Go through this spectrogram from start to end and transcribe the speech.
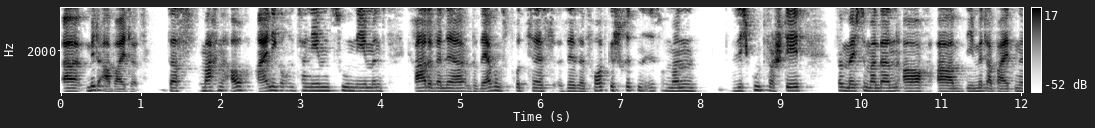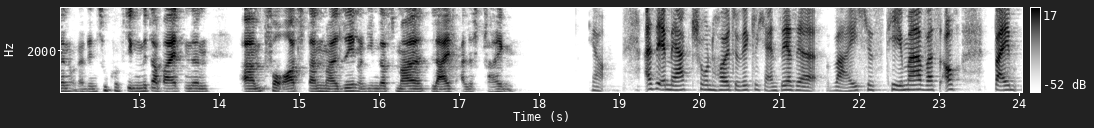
äh, mitarbeitet. Das machen auch einige Unternehmen zunehmend, gerade wenn der Bewerbungsprozess sehr, sehr fortgeschritten ist und man sich gut versteht, möchte man dann auch äh, die Mitarbeitenden oder den zukünftigen Mitarbeitenden ähm, vor Ort dann mal sehen und ihm das mal live alles zeigen. Ja, also ihr merkt schon heute wirklich ein sehr, sehr weiches Thema, was auch bei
